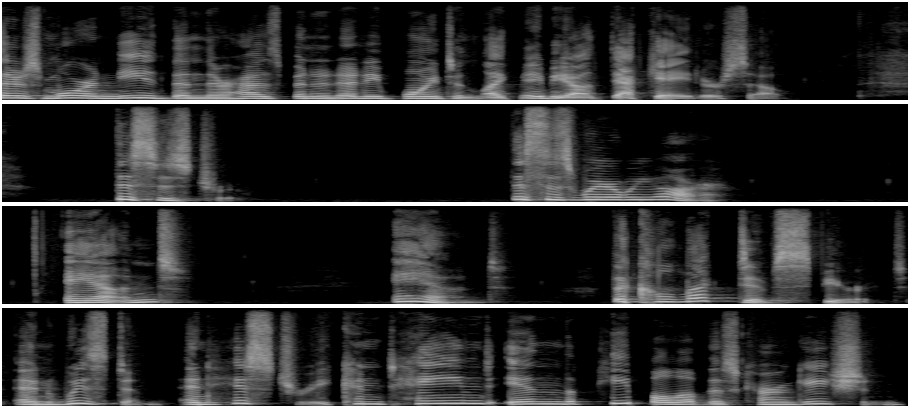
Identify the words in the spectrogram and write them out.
there's more need than there has been at any point in like maybe a decade or so. This is true. This is where we are. And, and the collective spirit and wisdom and history contained in the people of this congregation,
